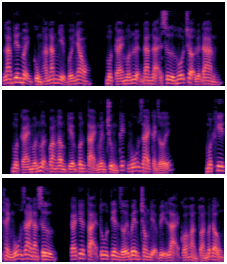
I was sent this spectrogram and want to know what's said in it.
Lam thiên mệnh cùng hắn ăn nhịp với nhau, một cái muốn luyện đan đại sư hỗ trợ luyện đan, một cái muốn mượn quang âm kiếm quân tài nguyên trùng kích ngũ giai cảnh giới. Một khi thành ngũ giai đan sư, cái kia tại tu tiên giới bên trong địa vị lại có hoàn toàn bất động.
